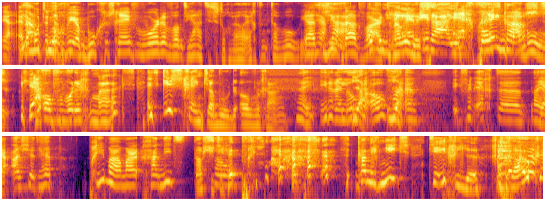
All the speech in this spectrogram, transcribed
Ja, en Ja, dan moet er ja. nog weer een boek geschreven worden, want ja, het is toch wel echt een taboe. Ja, het is Ja. inderdaad waar. Of een Terwijl hele er is saaie echt geen taboe. Ja. erover worden gemaakt. Het is geen taboe, de overgang. Nee, iedereen lult Ja, erover. ja. En ik vind echt, eh, nou ja, als je het hebt, prima. Maar ga niet dat Als je zo... het hebt, prima. kan ik niet tegen je gebruiken.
